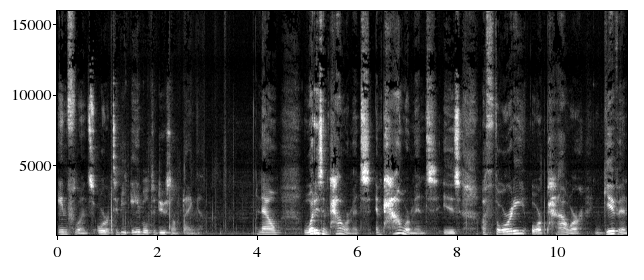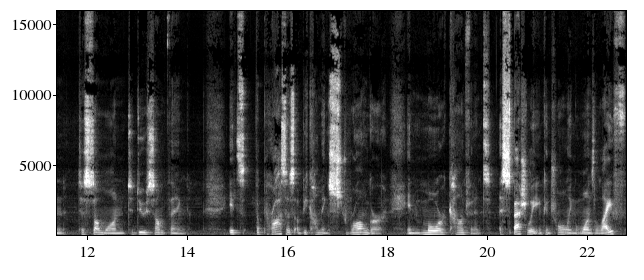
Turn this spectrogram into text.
influence or to be able to do something. Now, what is empowerment? Empowerment is authority or power given to someone to do something. It's the process of becoming stronger and more confident, especially in controlling one's life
